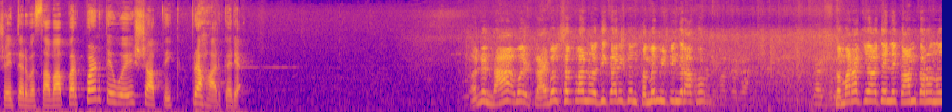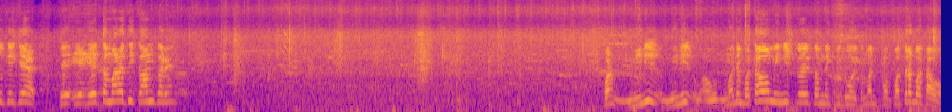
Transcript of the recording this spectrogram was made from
ચેતર વસાવા પર પણ તેઓએ શાબ્દિક પ્રહાર કર્યા. અને ના ટ્રાઇબલ સપ્લાયનો અધિકારી કેમ તમે મીટિંગ રાખો. તમારા કહેવાથી એને કામ કરવાનું કે કે કે એ તમારાથી કામ કરે. પણ મિનિ મિનિ, મને બતાવો મિનિસ્ટરે તમને કીધું હોય તો મને પત્ર બતાવો.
